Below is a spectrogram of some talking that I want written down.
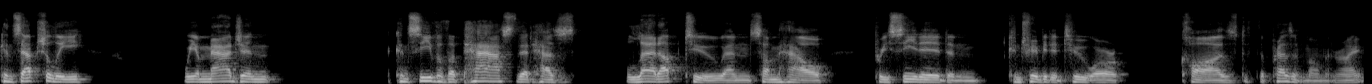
Conceptually, we imagine conceive of a past that has led up to and somehow preceded and contributed to or caused the present moment, right?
